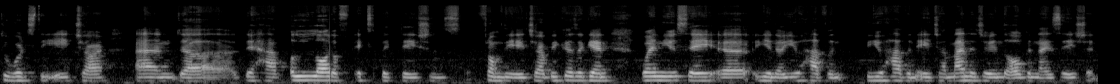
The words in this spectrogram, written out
towards the HR and uh, they have a lot of expectations from the HR because again, when you say, uh, you know, you have an, you have an HR manager in the organization,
